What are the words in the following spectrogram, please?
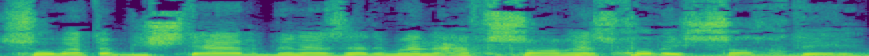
صحبت ها بیشتر به نظر من افسانه است خودش ساخته.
